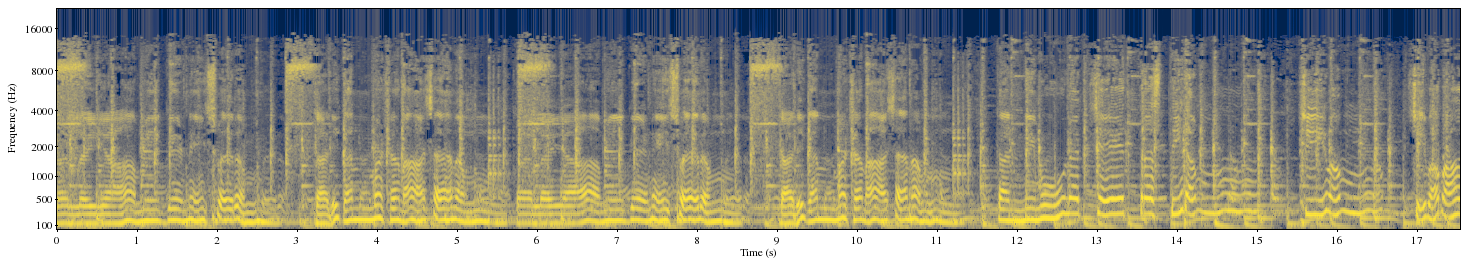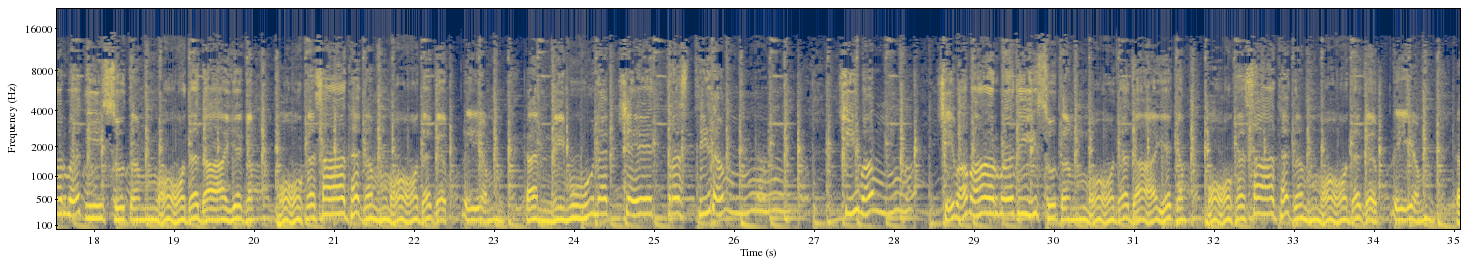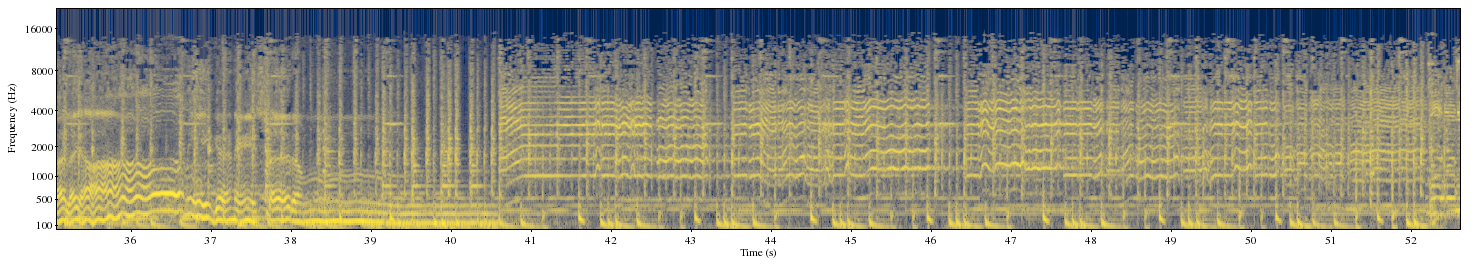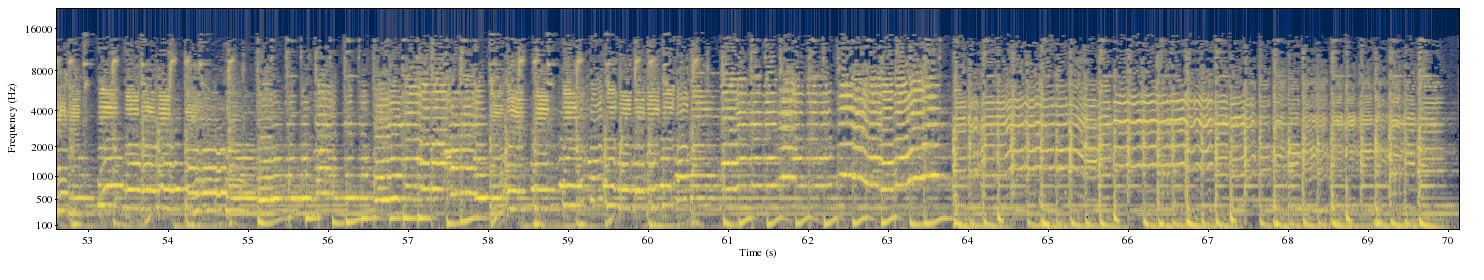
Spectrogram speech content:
കലയാമി ഗണേശ്വരം കലികന്മഷനാശനം കലയാമി ഗണേശ്വരം കലികന്മഷനാശനം കന്നിമൂലക്ഷേത്രസ്ഥിരം ശിവം ശിവപാർവതീസുതം മോദദായകം മോഹസാധകം മോദകപ്രിയം കന്നിമൂലക്ഷേത്രസ്ഥിരം ശിവം சிவபார்வதி சுதம் மோததாயகம் மோக சாதகம் மோதக பிரியம் கலையாமி கணேஸ்வரம்.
